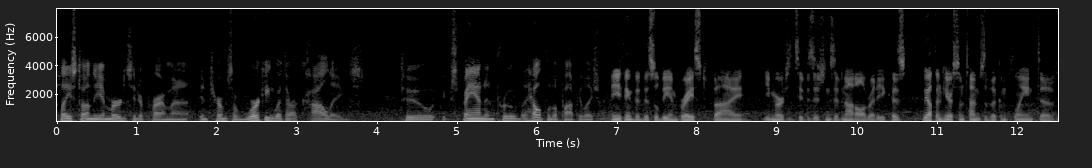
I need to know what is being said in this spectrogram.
placed on the emergency department in terms of working with our colleagues to expand and improve the health of the population. And you think that this will be embraced by emergency physicians, if not already? Because we often hear sometimes of the complaint of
